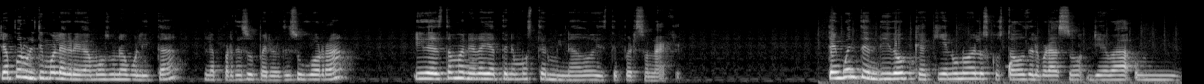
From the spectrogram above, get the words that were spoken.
Ya por último le agregamos una bolita en la parte superior de su gorra y de esta manera ya tenemos terminado este personaje. Tengo entendido que aquí en uno de los costados del brazo lleva un,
